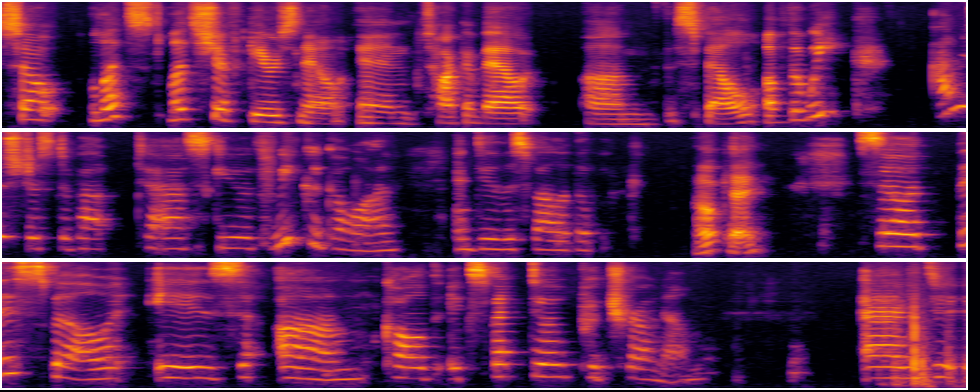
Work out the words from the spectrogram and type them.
So let's let's shift gears now and talk about um, the spell of the week. I was just about to ask you if we could go on and do the spell of the week. Okay. So this spell is um, called Expecto Patronum, and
